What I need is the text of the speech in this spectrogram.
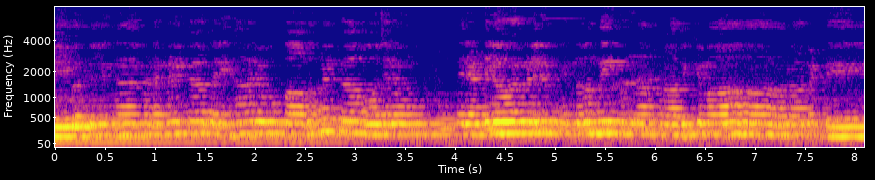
ദൈവത്തിൽ നിന്ന് കടങ്ങൾക്ക് പരിഹാരവും പാപങ്ങൾക്ക് മോചനവും രണ്ട് ലോകങ്ങളിലും എന്ന് വന്നേക്കുന്ന പ്രാപിക്കുമാറാകട്ടെ.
